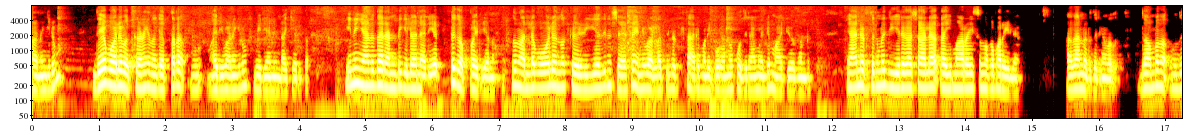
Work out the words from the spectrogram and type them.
വേണമെങ്കിലും ഇതേപോലെ വെക്കുകയാണെങ്കിൽ നിങ്ങൾക്ക് എത്ര അരി വേണമെങ്കിലും ബിരിയാണി ഉണ്ടാക്കിയെടുക്കാം. ഇനി ഞാനിതാ രണ്ട് കിലോന് അരി എട്ട് കപ്പ് അരിയാണ്. ഇത് നല്ലപോലെ ഒന്ന് കഴുകിയതിന് ശേഷം ഇനി വെള്ളത്തിലിട്ടിട്ട് അരമണിക്കൂർ ഒന്ന് കുതിരാൻ വേണ്ടി മാറ്റി വെക്കുന്നുണ്ട്. ഞാൻ എടുത്തിരിക്കുന്നത് ജീരകശാല കൈമാ റൈസ് എന്നൊക്കെ പറയില്ലേ? അതാണ് എടുത്തിരിക്കുന്നത്. ഇതാകുമ്പോൾ ഇത്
